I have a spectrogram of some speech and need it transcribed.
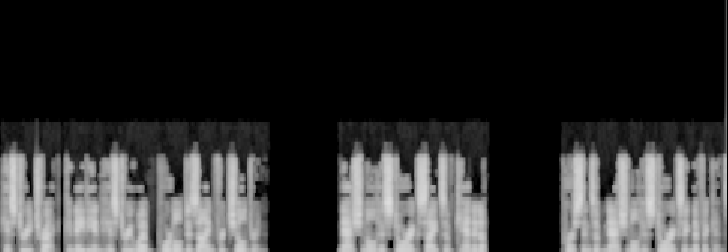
History Trek, Canadian history web portal designed for children. National Historic Sites of Canada Persons of National Historic Significance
